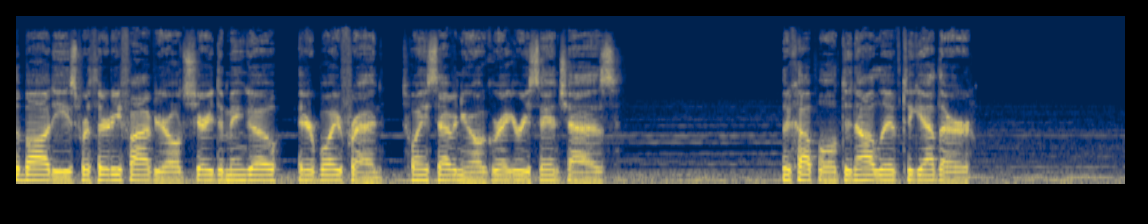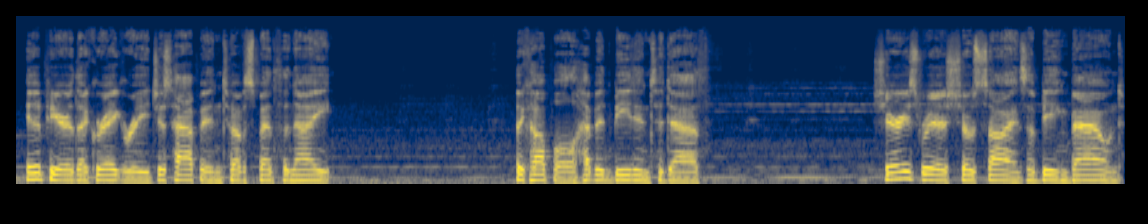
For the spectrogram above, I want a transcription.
The bodies were 35 year old Cheri Domingo and her boyfriend, 27 year old Gregory Sanchez. The couple did not live together. It appeared that Gregory just happened to have spent the night. The couple had been beaten to death. Cheri's wrist showed signs of being bound.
